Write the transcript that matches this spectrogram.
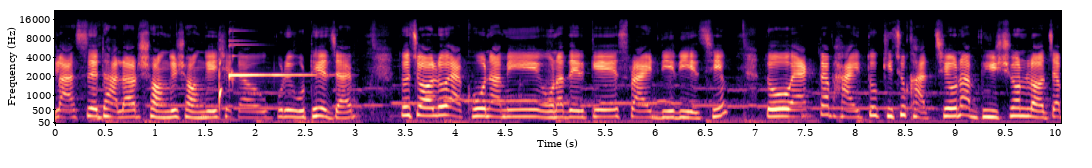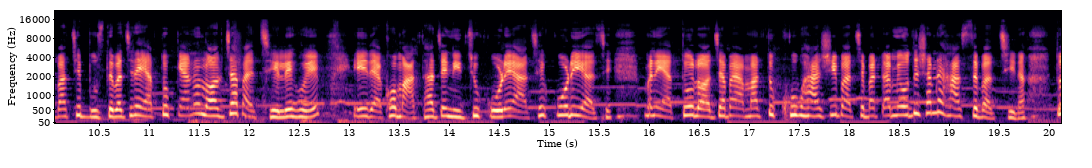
গ্লাসে ঢালার সঙ্গে সঙ্গেই সেটা উপরে উঠে যায়। তো চলো এখন আমি ওনাদেরকে স্প্রাইট দিয়ে দিয়েছি। তো একটা ভাই তো কিছু খাচ্ছেও না, ভীষণ লজ্জা পাচ্ছে, বুঝতে পারছি না এত কেন লজ্জা পায় ছেলে হয়ে? এই দেখো মাথা যে নিচু করে আছে করে আছে। মানে এত লজ্জা পায়, আমার তো খুব হাসি পাচ্ছে বাট আমি ওদের সামনে হাসতে পারছি না। তো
